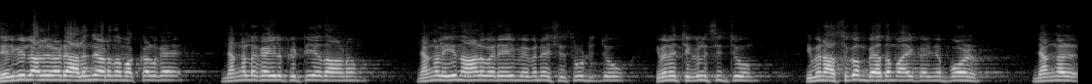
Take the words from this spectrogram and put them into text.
തെരുവിൽ ആളുകളുടെ അലഞ്ഞു നടന്ന മക്കൾക്ക് ഞങ്ങളുടെ കയ്യിൽ കിട്ടിയതാണ്. ഞങ്ങൾ ഈ നാൾ വരെയും ഇവനെ ശുശ്രൂഷിച്ചു ഇവനെ ചികിത്സിച്ചു. ഇവൻ അസുഖം ഭേദമായി കഴിഞ്ഞപ്പോൾ ഞങ്ങൾ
